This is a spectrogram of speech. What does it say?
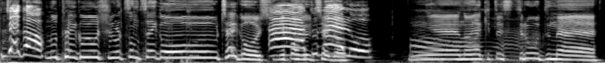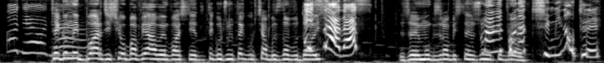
Czego? No tego świecącego czegoś, nie A, powiem czego. tunelu! Nie, no jakie to jest nie. trudne. O nie, o nie. Tego najbardziej się obawiałem właśnie, do tego żółtego chciałbym znowu dojść, Zaraz! żeby mógł zrobić ten żółty blok. Ponad 3 minuty!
